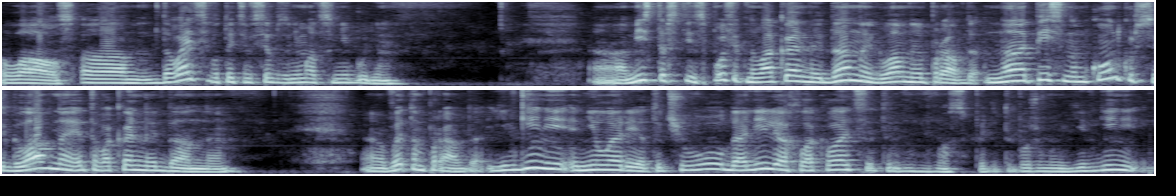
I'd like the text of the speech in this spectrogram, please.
«лаос». Э, давайте вот этим всем заниматься не будем. А, мистер Стиц, пофиг на вокальные данные, главное правда. На песенном конкурсе главное это вокальные данные. А, в этом правда. Евгений Ниларе, ты чего удалили Ахлоклате? Ты, господи, ты боже мой, Евгений...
